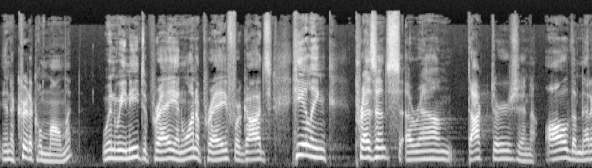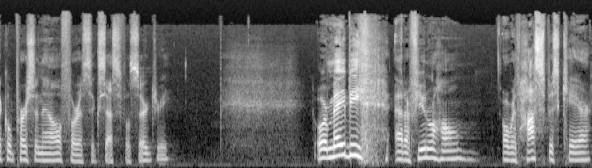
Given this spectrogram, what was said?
in a critical moment, when we need to pray and want to pray for God's healing presence around doctors and all the medical personnel for a successful surgery. Or maybe at a funeral home or with hospice care,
